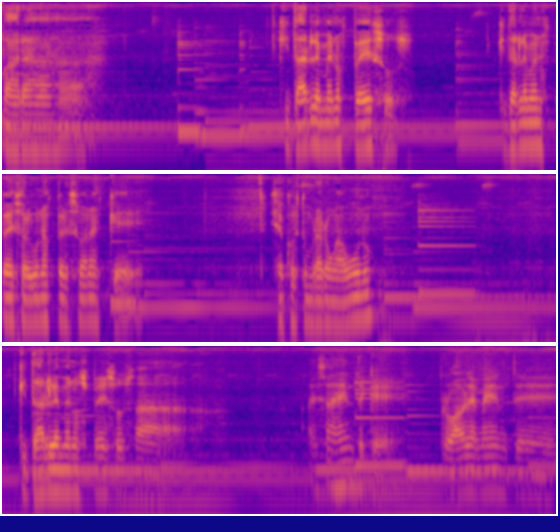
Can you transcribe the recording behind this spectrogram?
Para quitarle menos pesos quitarle menos peso a algunas personas que se acostumbraron a uno, quitarle menos pesos a, esa gente que probablemente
